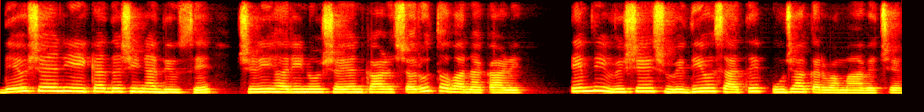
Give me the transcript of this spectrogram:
દેવશયની એકાદશીના દિવસે શ્રી હરિનો શયનકાળ શરૂ થવાના કારણે તેમની વિશેષ વિધિઓ સાથે પૂજા કરવામાં આવે છે.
